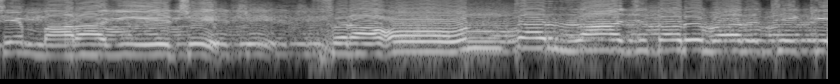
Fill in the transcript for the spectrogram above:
সে মারা গিয়েছে। ফেরাউন তার রাজ দরবার থেকে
